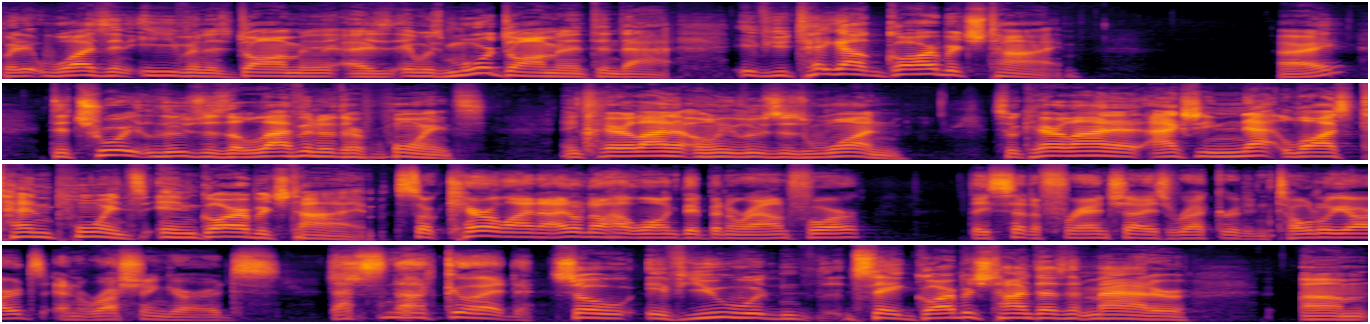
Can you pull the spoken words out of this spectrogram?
but it wasn't even as dominant as it was more dominant than that. If you take out garbage time, all right, Detroit loses 11 of their points, and Carolina only loses one. So Carolina actually net lost 10 points in garbage time. So Carolina, I don't know how long they've been around for. They set a franchise record in total yards and rushing yards. That's not good. So if you would say garbage time doesn't matter, um,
